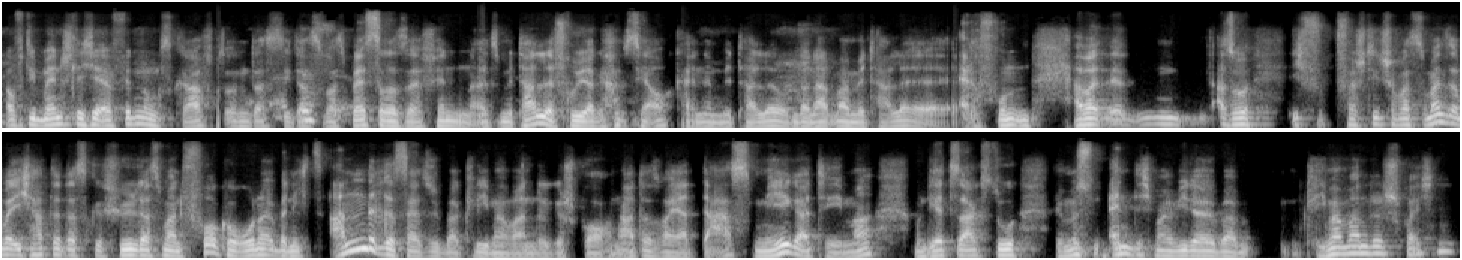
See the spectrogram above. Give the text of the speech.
auf die menschliche Erfindungskraft und dass sie das was Besseres erfinden als Metalle. Früher gab es ja auch keine Metalle und dann hat man Metalle erfunden. Aber äh, also ich verstehe schon, was du meinst, aber ich hatte das Gefühl, dass man vor Corona über nichts anderes als über Klimawandel gesprochen hat. Das war ja das Megathema. Und jetzt sagst du, wir müssen endlich mal wieder über Klimawandel sprechen?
